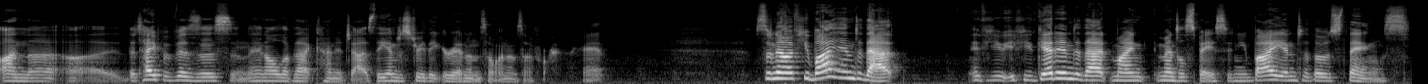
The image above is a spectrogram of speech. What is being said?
on the uh, the type of business and, and all of that kind of jazz the industry that you're in and so on and so forth right? So now if you buy into that if you if you get into that mind mental space and you buy into those things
